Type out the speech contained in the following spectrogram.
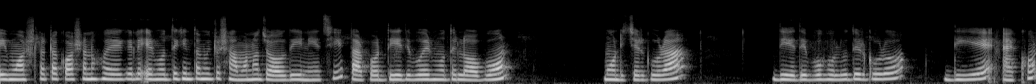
এই মশলাটা কষানো হয়ে গেলে এর মধ্যে কিন্তু আমি একটু সামান্য জল দিয়ে নিয়েছি। তারপর দিয়ে দেবো এর মধ্যে লবণ, মরিচের গুঁড়া, দিয়ে দেব হলুদের গুঁড়ো, দিয়ে এখন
